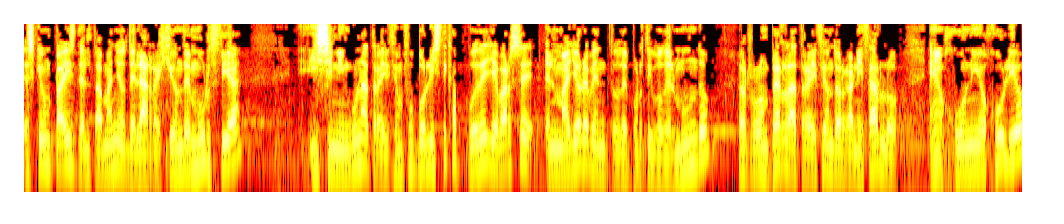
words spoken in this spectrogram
es que un país del tamaño de la región de Murcia y sin ninguna tradición futbolística puede llevarse el mayor evento deportivo del mundo, romper la tradición de organizarlo en junio o julio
